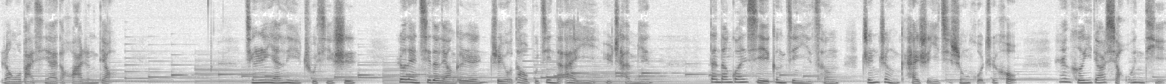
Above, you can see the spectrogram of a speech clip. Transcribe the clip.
让我把心爱的花扔掉。”情人眼里出西施。热恋期的两个人只有道不尽的爱意与缠绵，但当关系更进一层，真正开始一起生活之后，任何一点小问题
